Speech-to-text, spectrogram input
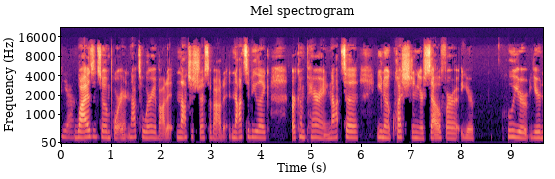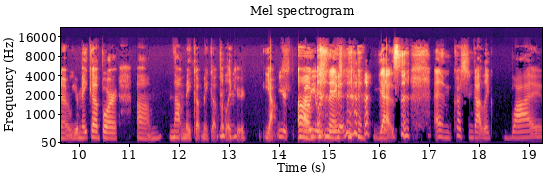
Yeah. Why is it so important not to worry about it, not to stress about it, not to be like or comparing, not to, you know, question yourself or your who your you know, your makeup or um not makeup makeup, but like Mhm. your yeah. How Um, you were and then- yes. And question God, like, why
